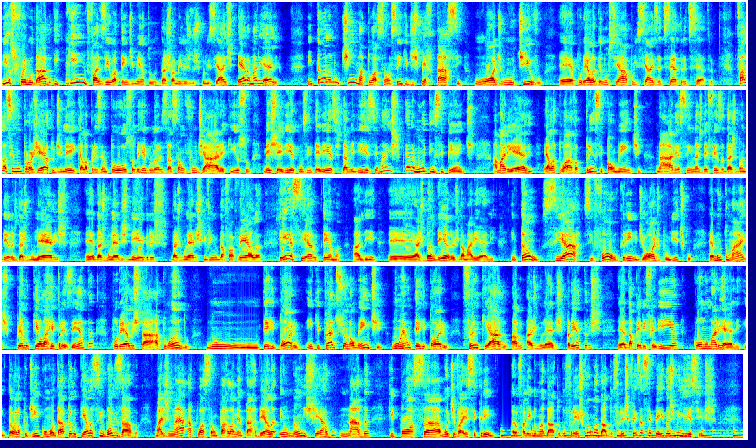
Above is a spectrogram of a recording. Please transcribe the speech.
Isso foi mudado e quem fazia o atendimento das famílias dos policiais era Marielle. Então ela não tinha uma atuação assim que despertasse um ódio, um motivo é, por ela denunciar policiais, etc, etc. Fala-se num projeto de lei que ela apresentou sobre regularização fundiária, que isso mexeria com os interesses da milícia, mas era muito incipiente. A Marielle, ela atuava principalmente na área assim, nas defesas das bandeiras das mulheres, é, das mulheres negras, das mulheres que vinham da favela. Esse era o tema ali, é, as bandeiras da Marielle. Então, se há, se for um crime de ódio político, é muito mais pelo que ela representa, por ela estar atuando num território em que tradicionalmente não é um território franqueado às mulheres pretas é, da periferia, como Marielle. Então ela podia incomodar pelo que ela simbolizava. Mas na atuação parlamentar dela, eu não enxergo nada que possa motivar esse crime. Eu falei do mandato do Freixo, foi um mandato do Freixo que fez a CPI das milícias.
